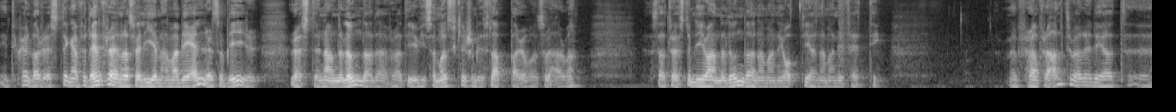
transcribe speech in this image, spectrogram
inte själva rösten, för den förändras väl i och med att man blir äldre så blir rösten annorlunda därför att det är vissa muskler som blir slappare och sådär. Va? Så att rösten blir ju annorlunda när man är 80 än när man är 30. Men framför allt tror jag det är det att eh,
